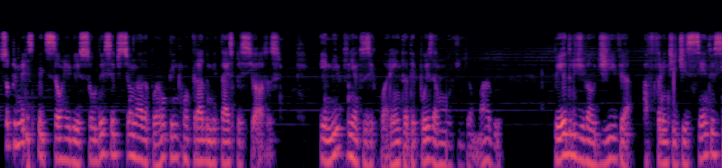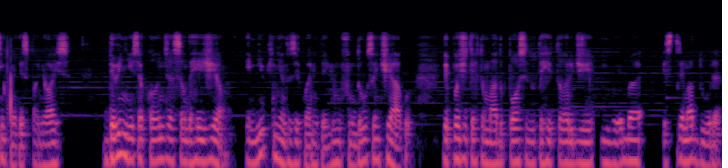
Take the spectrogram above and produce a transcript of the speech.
sua primeira expedição regressou decepcionada por não ter encontrado metais preciosos. Em 1540, depois da morte de Almagro, Pedro de Valdívia, à frente de 150 espanhóis, deu início à colonização da região. Em 1541, fundou Santiago, depois de ter tomado posse do território de Nueva Extremadura.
